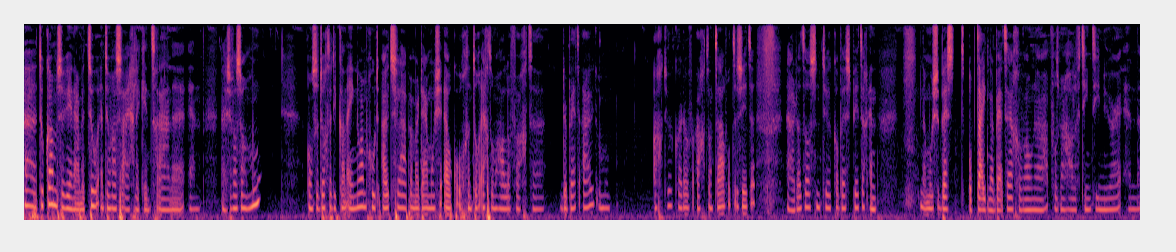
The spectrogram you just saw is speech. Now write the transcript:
uh, toen kwam ze weer naar me toe en toen was ze eigenlijk in tranen. En nou, ze was al moe. Onze dochter die kan enorm goed uitslapen, maar daar moest ze elke ochtend toch echt om half acht uh, bed uit. Om om acht uur, kwart over acht aan tafel te zitten. Nou, dat was natuurlijk al best pittig. En dan moest ze best op tijd naar bed. Hè? Gewoon uh, volgens mij half tien, tien uur. En, uh,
